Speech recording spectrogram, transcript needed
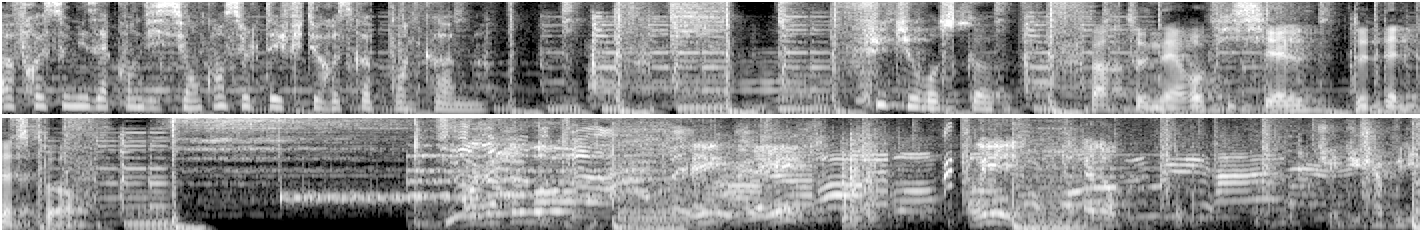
Offre soumise à condition, consultez futuroscope.com. Futuroscope. partenaire officiel de Delta Sport. Oui. J'ai déjà vu des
